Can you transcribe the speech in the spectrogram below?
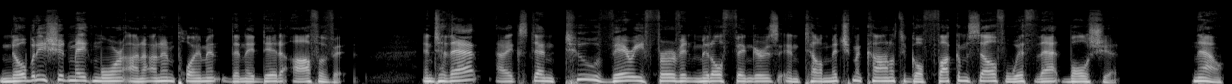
nobody should make more on unemployment than they did off of it. And to that, I extend two very fervent middle fingers and tell Mitch McConnell to go fuck himself with that bullshit. Now,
